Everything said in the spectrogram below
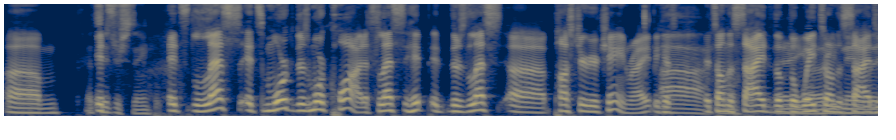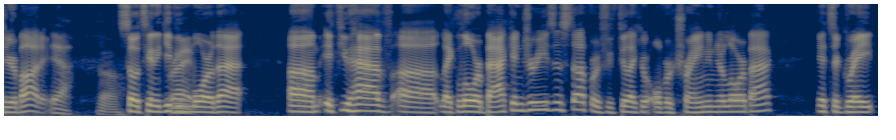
Um, That's It's- interesting. it's less. It's more. There's more quad. It's less hip. It, there's less uh, posterior chain, right? Because Ah, it's on the sides. The, the weights go. are on the sides nailed of your body. Yeah. So it's going to give you more of that. Um, if you have uh, like lower back injuries and stuff, or if you feel like you're overtrained in your lower back, it's a great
